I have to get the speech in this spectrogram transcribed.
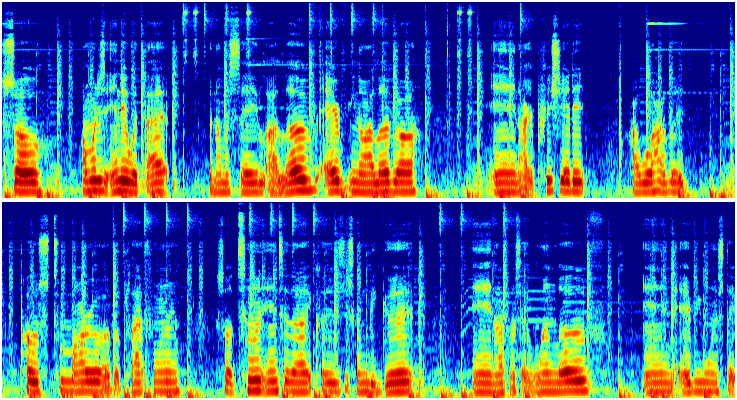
So I'm gonna just end it with that. But I'm gonna say I love every you know, I love y'all and I appreciate it. I will have a post tomorrow of a platform. So tune into that because it's to be good. And I just want to say one love and everyone stay.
